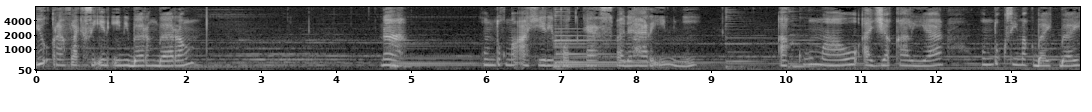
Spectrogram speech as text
yuk refleksiin ini bareng-bareng Nah, untuk mengakhiri podcast pada hari ini, aku mau ajak kalian untuk simak baik-baik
